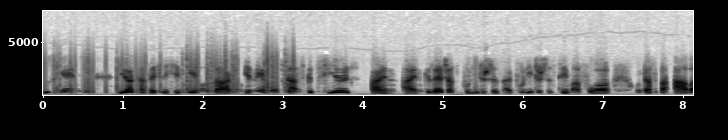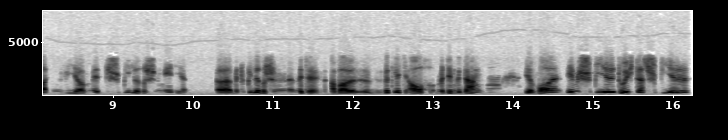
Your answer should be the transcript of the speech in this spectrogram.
News Games, die dann tatsächlich hingehen und sagen, wir nehmen uns ganz gezielt ein, ein gesellschaftspolitisches, ein politisches Thema vor und das bearbeiten wir mit spielerischen Medien, äh, mit spielerischen Mitteln, aber äh, wirklich auch mit dem Gedanken, wir wollen im Spiel, durch das Spiel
